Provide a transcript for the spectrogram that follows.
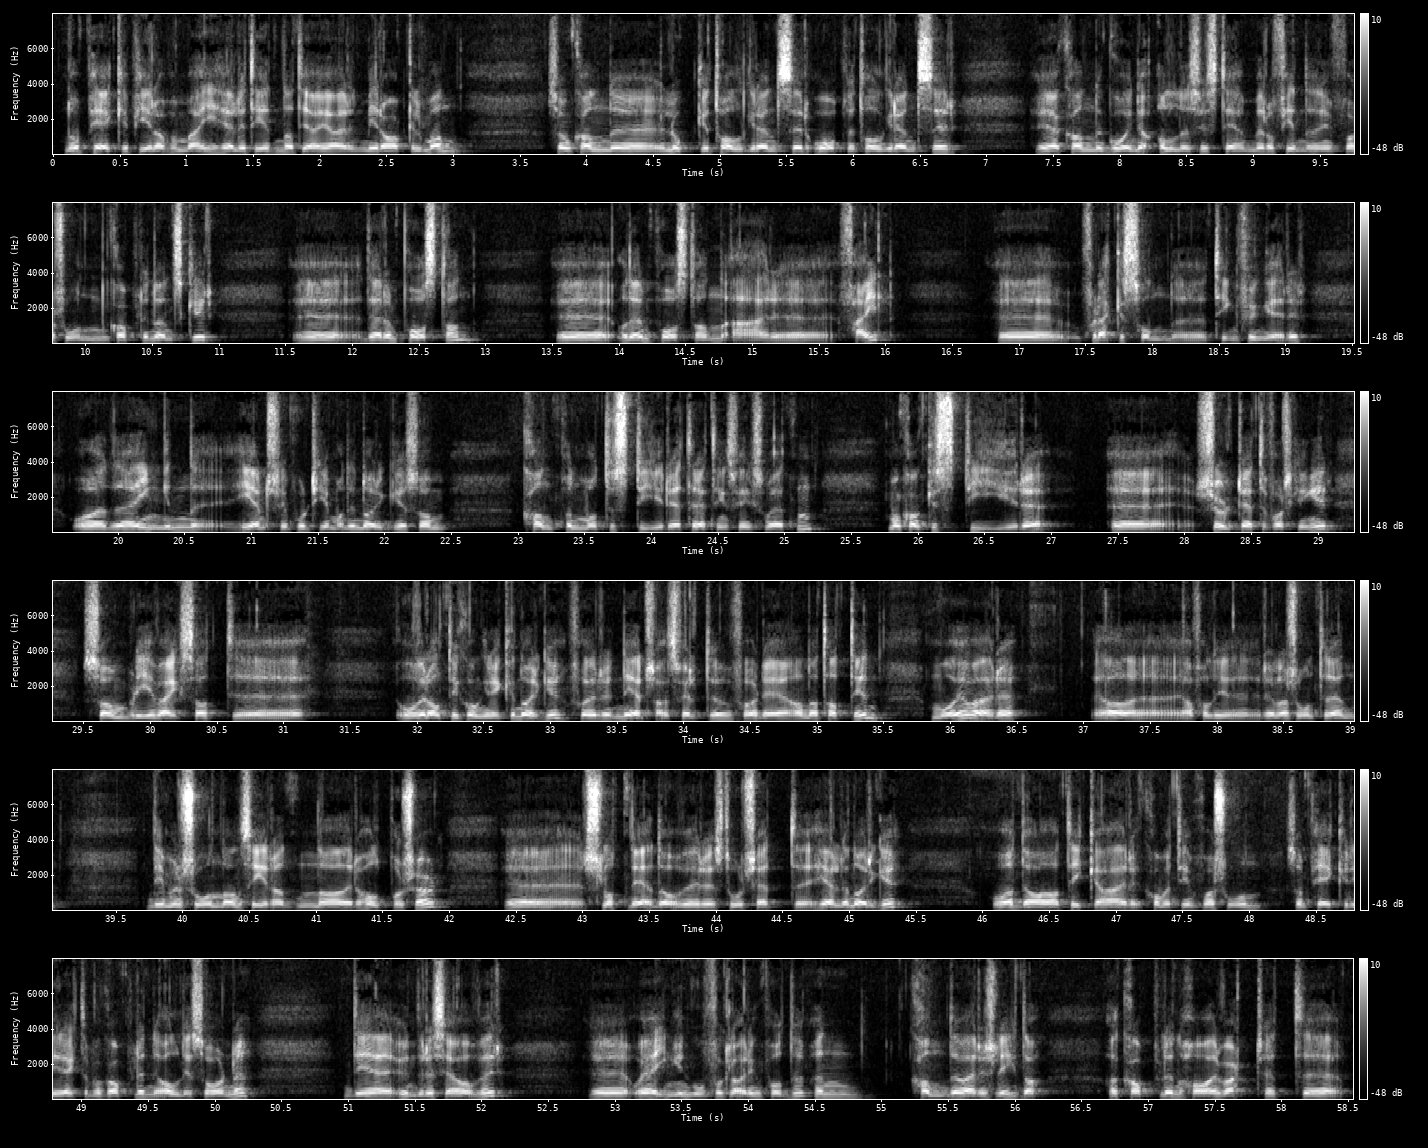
Nå peker pila på meg hele tiden, at jeg er en mirakelmann som kan lukke tollgrenser, åpne tollgrenser. Jeg kan gå inn i alle systemer og finne den informasjonen Cappelen ønsker. Det er en påstand. Eh, og den påstanden er eh, feil. Eh, for det er ikke sånn ting fungerer. Og det er ingen enslig politimann i Norge som kan på en måte styre etterretningsvirksomheten. Man kan ikke styre skjulte etterforskninger som blir iverksatt overalt i kongeriket Norge. For nedslagsfeltet for det han har tatt inn, må jo være, ja, iallfall i relasjon til den dimensjonen han sier at han har holdt på sjøl, Eh, slått nedover stort sett hele Norge. Og da at det ikke er kommet informasjon som peker direkte på Cappelen i alle disse årene, det undres jeg over. Eh, og jeg har ingen god forklaring på det, men kan det være slik da, at Cappelen har vært et, eh,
